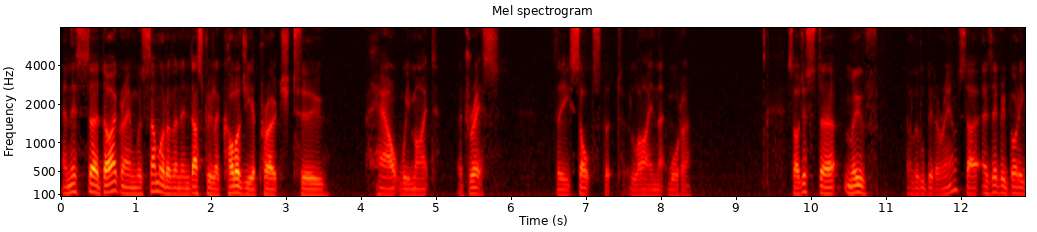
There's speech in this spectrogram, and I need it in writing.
And this uh, diagram was somewhat of an industrial ecology approach to how we might address the salts that lie in that water. So I'll just uh, move a little bit around. So as everybody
